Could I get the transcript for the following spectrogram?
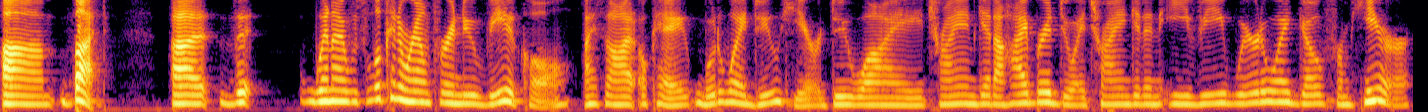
Um, but, uh, the, when I was looking around for a new vehicle, I thought, okay, what do I do here? Do I try and get a hybrid? Do I try and get an EV? Where do I go from here?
